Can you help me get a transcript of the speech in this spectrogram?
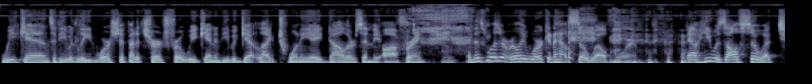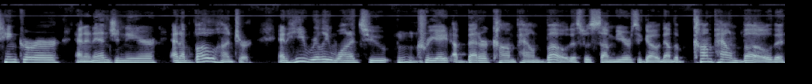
weekends and he would lead worship at a church for a weekend and he would get like $28 in the offering. And this wasn't really working out so well for him. now he was also a tinkerer and an engineer and a bow hunter and he really wanted to hmm. create a better compound bow. This was some years ago. Now the compound bow, the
